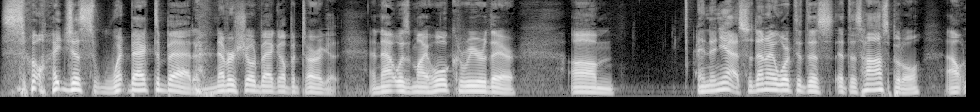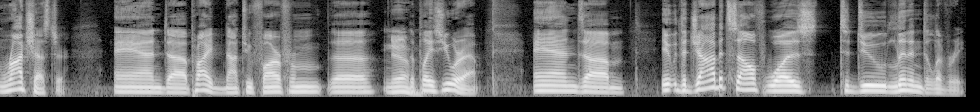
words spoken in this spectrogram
So I just went back to bed and never showed back up at Target. And that was my whole career there. Um, and then yeah, so then I worked at this at this hospital out in Rochester, and uh, probably not too far from the Yeah. the place you were at. And um, it the job itself was to do linen delivery.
